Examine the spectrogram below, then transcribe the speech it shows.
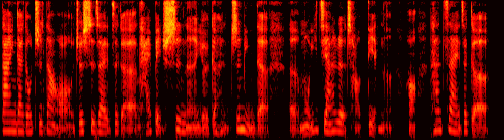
大家应该都知道哦，就是在这个台北市呢，有一个很知名的呃某一家热炒店呢，哈、哦，他在这个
